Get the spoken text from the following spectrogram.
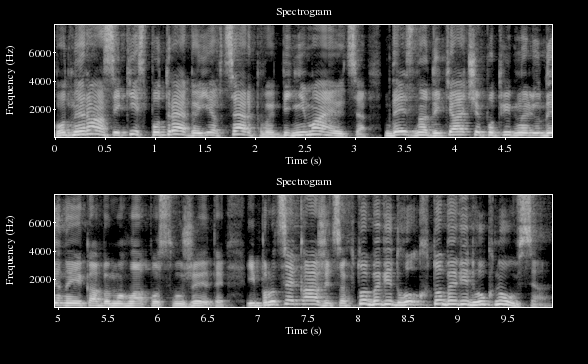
От не раз якісь потреби є в церкві, піднімаються, десь на дитяче потрібна людина, яка би могла послужити. І про це кажеться, хто би, відгу... хто би відгукнувся.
